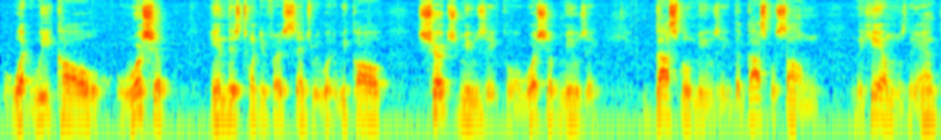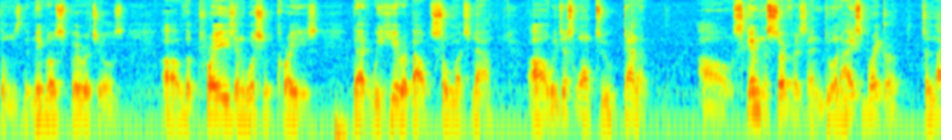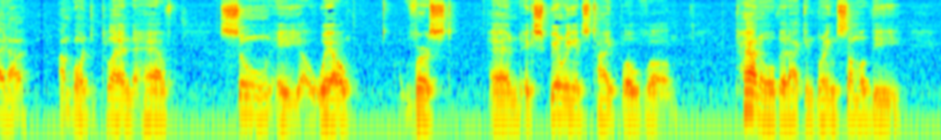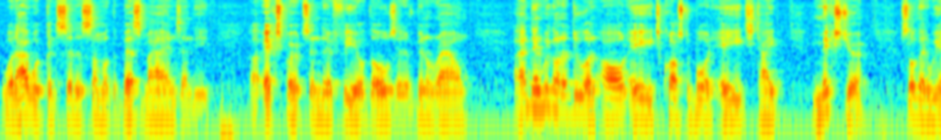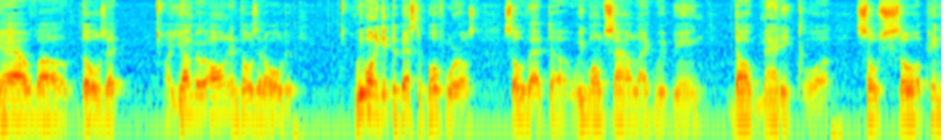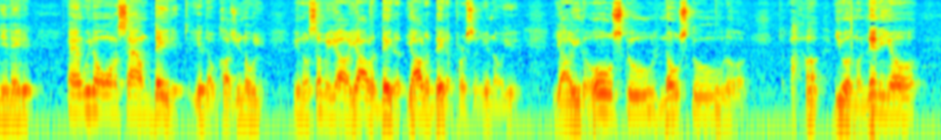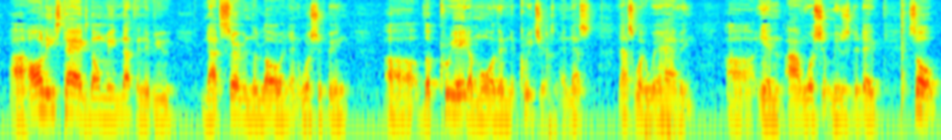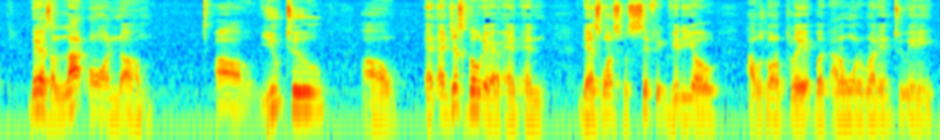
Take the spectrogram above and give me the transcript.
what we call worship in this 21st century, what we call church music or worship music, gospel music, the gospel song, the hymns, the anthems, the Negro spirituals, of the praise and worship craze that we hear about so much now. Uh, we just want to kind of uh, skim the surface and do an icebreaker tonight. I, I'm going to plan to have soon a uh, well versed and experienced type of um, panel that I can bring some of the what I would consider some of the best minds and the uh, experts in their field, those that have been around. And then we're going to do an all age, cross the board age type mixture so that we have uh, those that are younger on and those that are older. We want to get the best of both worlds so that uh, we won't sound like we're being dogmatic or so so opinionated and we don't want to sound dated you know because you know you know, some of y'all, y'all a data, y'all a data person. You know, you, y'all either old school, no school, or uh, you a millennial. Uh, all these tags don't mean nothing if you not serving the Lord and worshiping uh, the Creator more than the creatures, and that's that's what we're having uh, in our worship music today. So there's a lot on um, uh, YouTube. And and just go there and and there's one specific video I was going to play it, but I don't want to run into any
